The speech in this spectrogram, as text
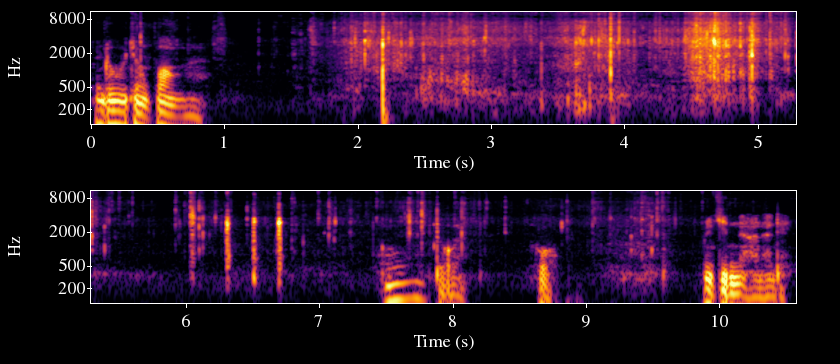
ไปดูจงปองนะโอ้ตัวนโอ้ไม่กินนานนะเด็ก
